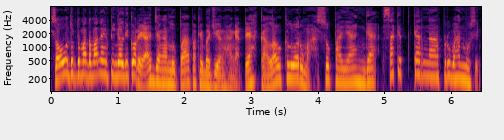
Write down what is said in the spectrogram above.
So, untuk teman-teman yang tinggal di Korea, jangan lupa pakai baju yang hangat ya kalau keluar rumah supaya nggak sakit karena perubahan musim.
